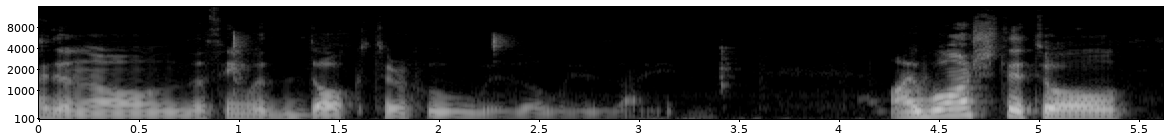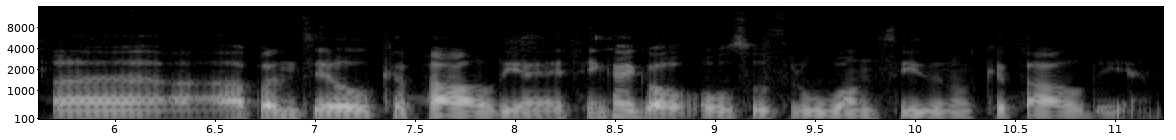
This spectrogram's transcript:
I don't know. The thing with Doctor Who is always I, I watched it all uh, up until Capaldi. I think I got also through one season of Capaldi, and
